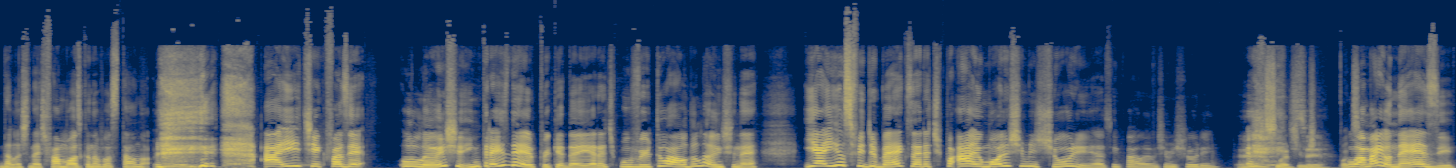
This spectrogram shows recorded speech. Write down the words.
Da lanchonete famosa, que eu não vou citar o nome. aí tinha que fazer o lanche em 3D, porque daí era tipo o virtual do lanche, né? E aí os feedbacks era tipo, ah, o molho chimichurri, é assim que fala, o chimichurri. É, Sim, pode ser. Pode O- a ser. maionese,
